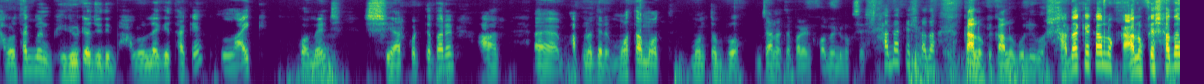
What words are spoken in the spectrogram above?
ভালো থাকবেন। ভিডিওটা যদি ভালো লেগে থাকে লাইক কমেন্ট শেয়ার করতে পারেন। আর আপনাদের মতামত, মন্তব্য জানাতে পারেন কমেন্ট বক্সে সাদাকে সাদা, কালোকে কালো বলিব। সাদাকে কালো, কালোকে সাদা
